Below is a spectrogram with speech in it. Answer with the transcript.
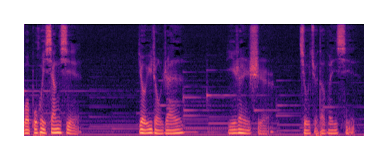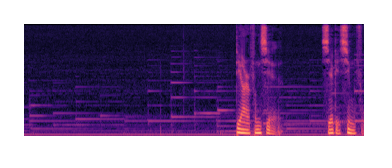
我不会相信，有一种人一认识就觉得温馨。第二封信，写给幸福。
